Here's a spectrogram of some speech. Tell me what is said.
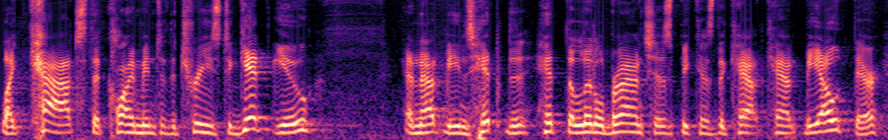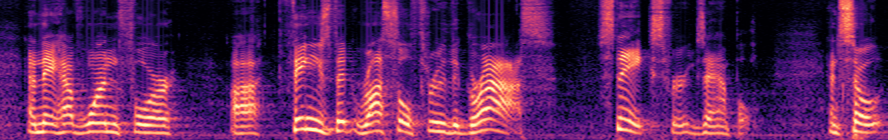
like cats that climb into the trees to get you and that means hit the, hit the little branches because the cat can't be out there. And they have one for uh, things that rustle through the grass snakes for example. And so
